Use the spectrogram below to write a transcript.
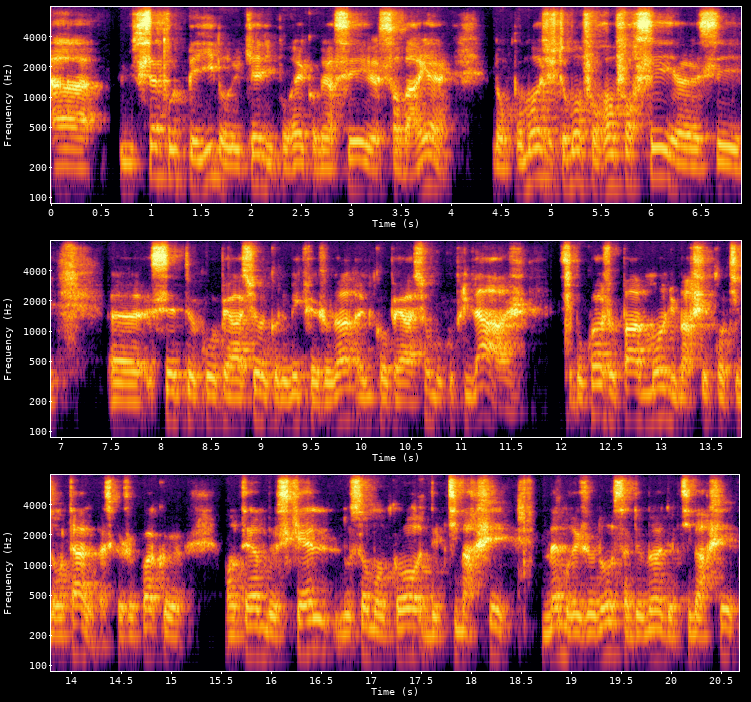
a sept autres pays dans lesquels il pourrait commercer euh, sans barrière. Donc pour moi, justement, il faut renforcer ces euh, cette coopération économique régionale à une coopération beaucoup plus large. C'est pourquoi je parle moins du marché continental, parce que je crois que en termes de scale, nous sommes encore des petits marchés. Même régionaux, ça demeure des petits marchés.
